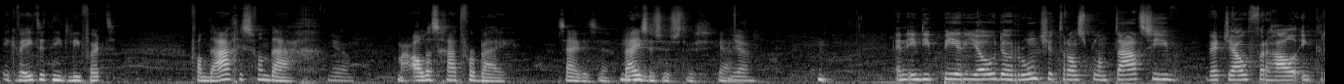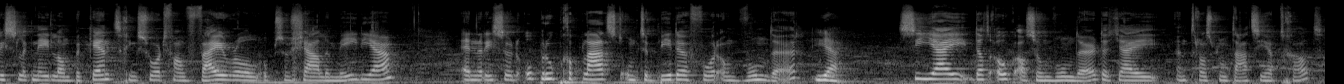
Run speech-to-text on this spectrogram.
ik weet het niet, lieverd. Vandaag is vandaag. Ja. Maar alles gaat voorbij, zeiden ze. Hmm. Wijze zusters, ja. ja. en in die periode rond je transplantatie werd jouw verhaal in christelijk Nederland bekend. ging soort van viral op sociale media... En er is een oproep geplaatst om te bidden voor een wonder. Ja. Zie jij dat ook als een wonder, dat jij een transplantatie hebt gehad?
